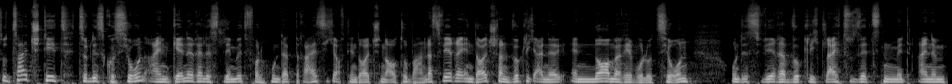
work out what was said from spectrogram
Zurzeit steht zur Diskussion ein generelles Limit von 130 auf den deutschen Autobahnen. Das wäre in Deutschland wirklich eine enorme Revolution und es wäre wirklich gleichzusetzen mit einem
